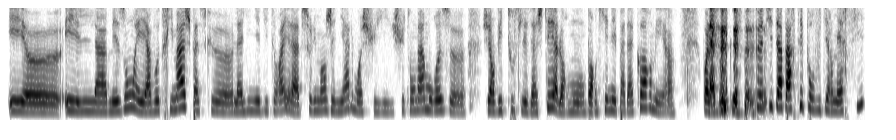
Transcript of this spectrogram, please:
et, euh, et, la maison est à votre image parce que la ligne éditoriale est absolument géniale. Moi, je suis, je suis tombée amoureuse, euh, j'ai envie de tous les acheter. Alors, mon banquier n'est pas d'accord, mais voilà, donc petit aparté pour vous dire merci.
